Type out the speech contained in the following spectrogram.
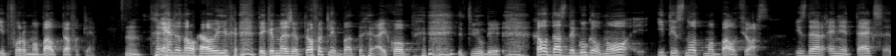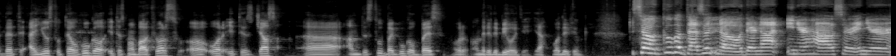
it for mobile perfectly. Hmm. Yeah. I don't know how you, they can measure perfectly, but I hope it will be. How does the Google know it is not mobile first? Is there any text that I use to tell Google it is mobile first, or, or it is just uh, understood by Google based on readability? Yeah, what do you think? So google doesn't know they're not in your house or in your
